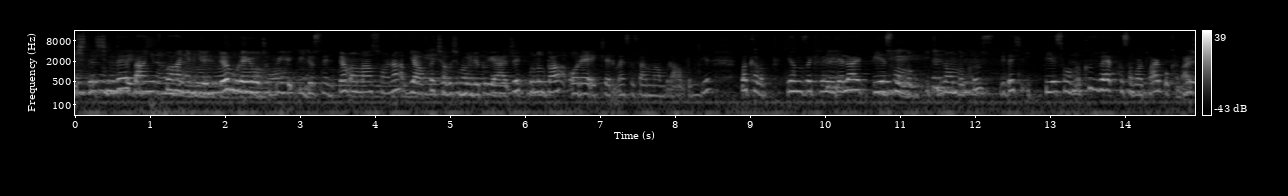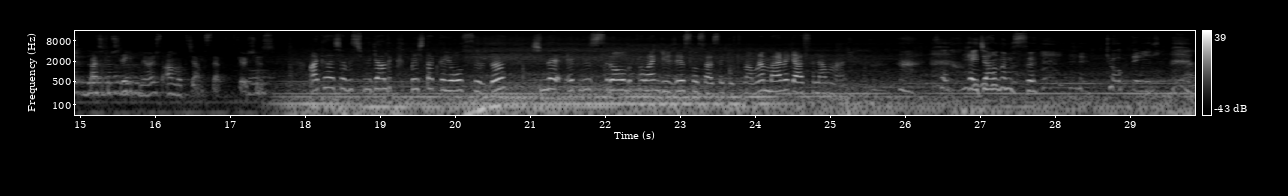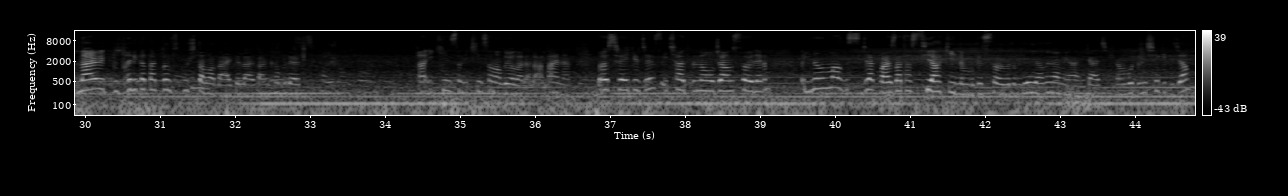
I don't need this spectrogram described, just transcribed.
İşte şimdi ben YouTube'a hangi video editliyorum? Buraya yolculuk videosunu editliyorum. Ondan sonra bir hafta çalışma vlogu gelecek. Bunu da oraya eklerim SSN number aldım diye. Bakalım. Yanınızdaki belgeler DS19 2019 bir de DS19 ve pasaport var bu kadar. Başka bir şeyle gitmiyoruz. Anlatacağım size. Görüşürüz. Arkadaşlar biz şimdi geldik. 45 dakika yol sürdü. Şimdi hepimiz sıra olduk falan gireceğiz sosyal sekreterden buraya. Merve gel selam ver. Heyecanlı mısın? Çok değil. Merve bir panik ataklarını tutmuştu ama belgelerden kabul et. Ha, iki insan iki insan alıyorlar herhalde aynen. Böyle sıraya gireceğiz. İçeride de ne olacağını söylerim. İnanılmaz bir sıcak var. Zaten siyah giyindim bugün server'ım diye yanıyorum yani gerçekten. Buradan işe gideceğim.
